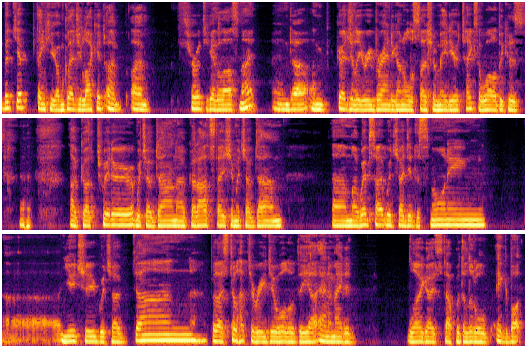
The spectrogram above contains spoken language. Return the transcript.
But yep, thank you. I'm glad you like it. I, I'm threw it together last night, and uh, I'm gradually rebranding on all the social media. It takes a while because I've got Twitter, which I've done. I've got ArtStation, which I've done. Um, my website, which I did this morning. Uh, YouTube, which I've done, but I still have to redo all of the uh, animated logo stuff with the little egg bot.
